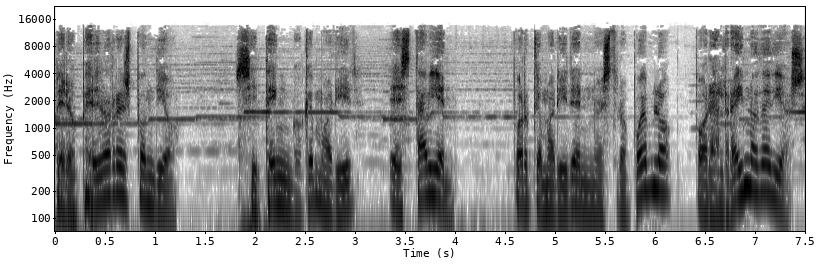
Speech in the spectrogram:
Pero Pedro respondió, si tengo que morir, está bien, porque moriré en nuestro pueblo por el reino de Dios.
